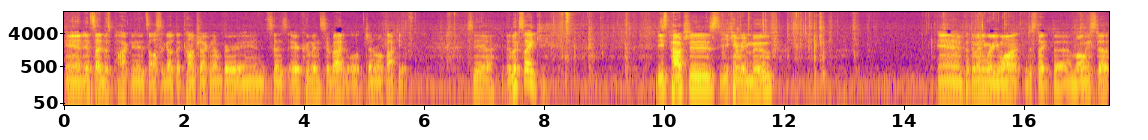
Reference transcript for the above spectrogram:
and inside this pocket it's also got the contract number and it says air crewman survival general pocket. So yeah it looks like these pouches you can remove and put them anywhere you want, just like the MOLLE stuff.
